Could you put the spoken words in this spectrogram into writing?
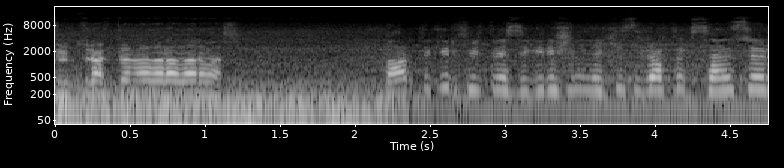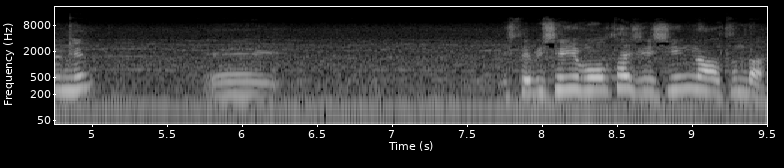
Türk traktöründe radar var. Partikül filtresi girişindeki sıcaklık sensörünün e, işte bir şeyi voltaj eşiğinin altında.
